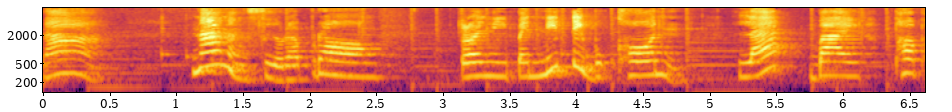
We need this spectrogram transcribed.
หน้า หน้าหนังสือรับรอง กรณีเป็นนิติบุคคล และใบพพ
